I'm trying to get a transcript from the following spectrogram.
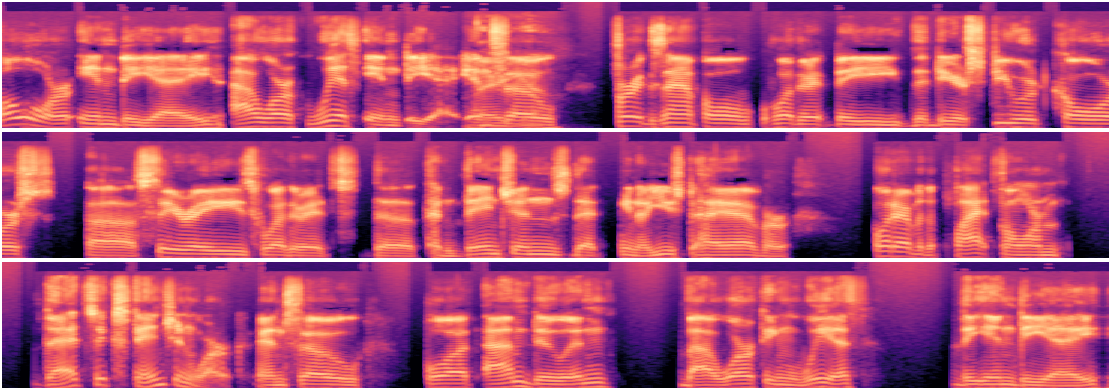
for NDA. I work with NDA. And so, go. for example, whether it be the Deer Steward course uh, series, whether it's the conventions that, you know, used to have or whatever the platform, that's extension work. And so what I'm doing by working with the NDA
